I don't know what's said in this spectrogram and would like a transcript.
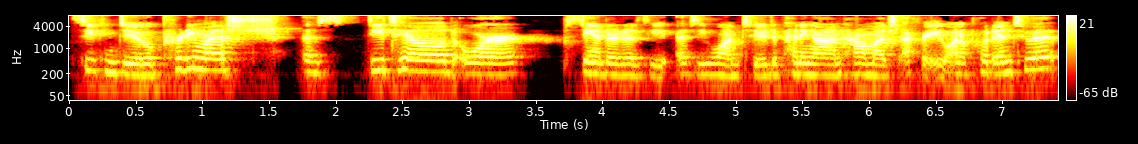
So you can do pretty much as detailed or standard as you, as you want to, depending on how much effort you want to put into it.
